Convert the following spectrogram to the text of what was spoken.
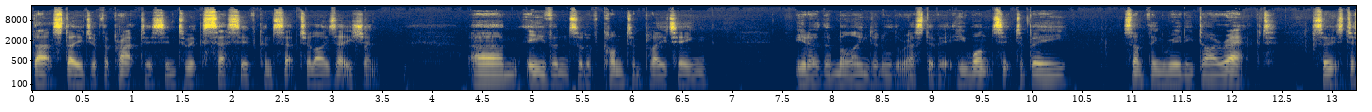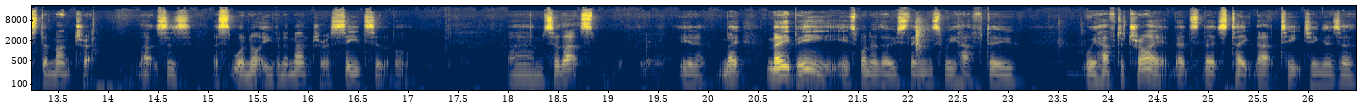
that stage of the practice into excessive conceptualization. Um, even sort of contemplating, you know, the mind and all the rest of it. He wants it to be something really direct. So it's just a mantra. That's as, as well, not even a mantra, a seed syllable. Um, so that's, you know, may, maybe it's one of those things we have to, we have to try it. Let's let's take that teaching as a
